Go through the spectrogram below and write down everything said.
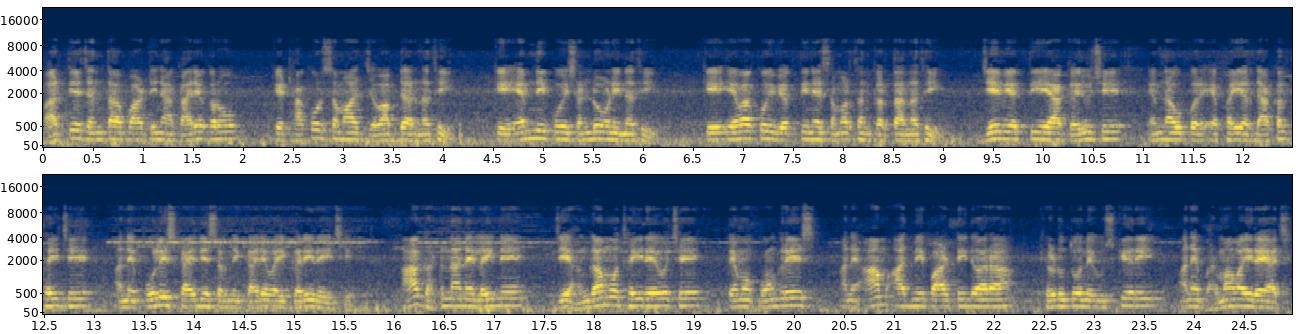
ભારતીય જનતા પાર્ટીના કાર્યકરો કે ઠાકોર સમાજ જવાબદાર નથી, કે એમની કોઈ સંડોવણી નથી, કે એવા કોઈ વ્યક્તિને સમર્થન કરતા નથી. જે વ્યક્તિએ આ કર્યું છે, એમના ઉપર એફઆઈઆર દાખલ થઈ છે અને પોલીસ કાયદેસરની કાર્યવાહી કરી રહી છે. આ ઘટનાને લઈને જે હંગામો થઈ રહ્યો છે, તેમાં કોંગ્રેસ અને આમ આદમી પાર્ટી દ્વારા ખેડૂતોને ઉશ્કેરી અને ભરમાવાઈ રહ્યા છે.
